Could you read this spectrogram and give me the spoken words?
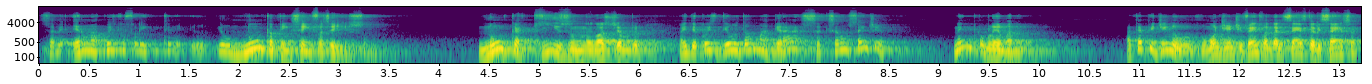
sabe? Era uma coisa que eu falei, eu, eu nunca pensei em fazer isso, nunca quis um negócio de, mas depois Deus dá uma graça que você não sente nenhum problema, né? Até pedindo, um monte de gente vem, fala, dá licença, dá licença,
